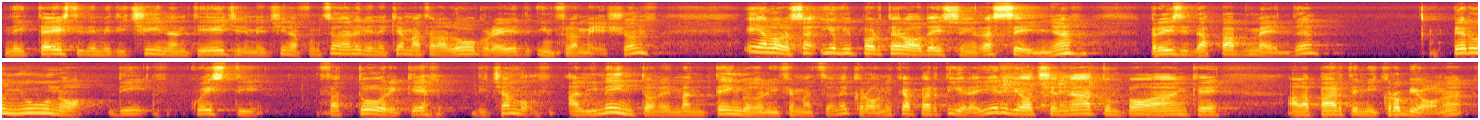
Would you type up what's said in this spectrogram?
nei testi di medicina anti-aging, di medicina funzionale viene chiamata la low grade inflammation. E allora io vi porterò adesso in rassegna presi da PubMed per ognuno di questi fattori che diciamo alimentano e mantengono l'infiammazione cronica a partire, ieri vi ho accennato un po' anche alla parte microbioma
